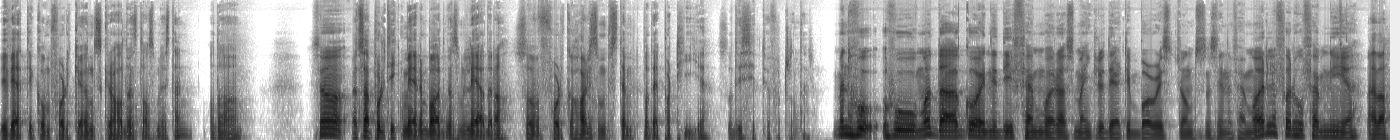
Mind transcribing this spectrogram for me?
Vi vet ikke om folket ønsker å ha den statsministeren. Og da, Så men så er politikk mer enn bare den som leder, da. Så folket har liksom stemt på det partiet. Så de sitter jo fortsatt der. Men hun, hun må da gå inn i de fem åra som er inkludert i Boris Johnson sine fem år, eller får hun fem nye? Nei da,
